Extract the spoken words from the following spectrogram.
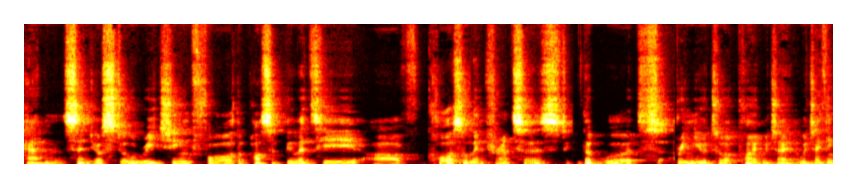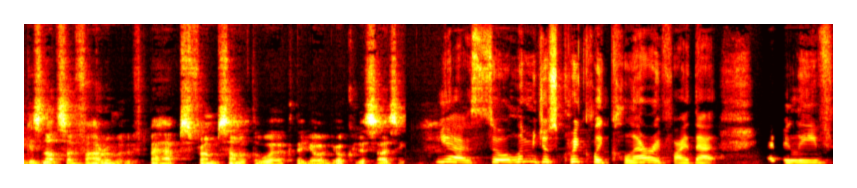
patterns and you're still reaching for the possibility of causal inferences that would bring you to a point which I which I think is not so far removed perhaps from some of the work that you're you're criticizing. Yeah, so let me just quickly clarify that I believe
